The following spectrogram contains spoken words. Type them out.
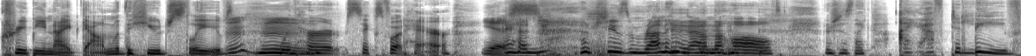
creepy nightgown with the huge sleeves mm-hmm. with her six foot hair. Yes. And she's running down the halls and she's like, I have to leave.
